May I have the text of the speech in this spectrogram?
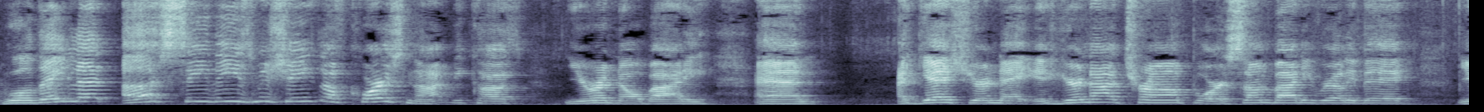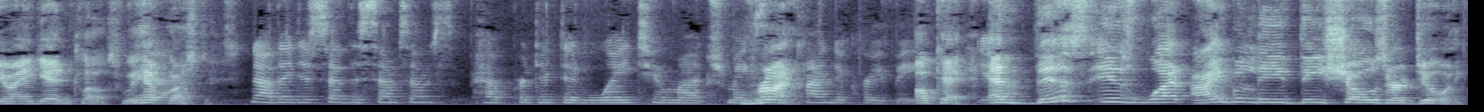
Will they let us see these machines? Of course not, because you're a nobody and I guess your name if you're not Trump or somebody really big, you ain't getting close. We have questions. No, they just said the Simpsons have predicted way too much. Makes Right. it kind of creepy. Okay, Yeah. and this is what I believe these shows are doing.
